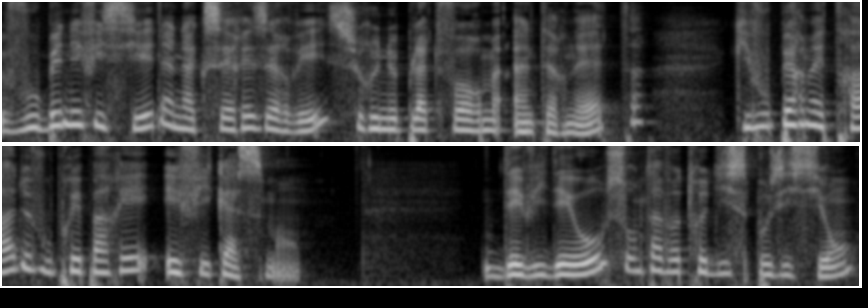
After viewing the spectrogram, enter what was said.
vous bénéficiez d'un accès réservé sur une plateforme Internet qui vous permettra de vous préparer efficacement. Des vidéos sont à votre disposition,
